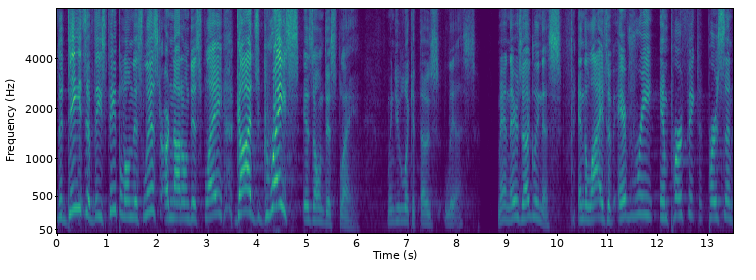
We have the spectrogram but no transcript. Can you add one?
the deeds of these people on this list are not on display. God's grace is on display when you look at those lists. Man, there's ugliness in the lives of every imperfect person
